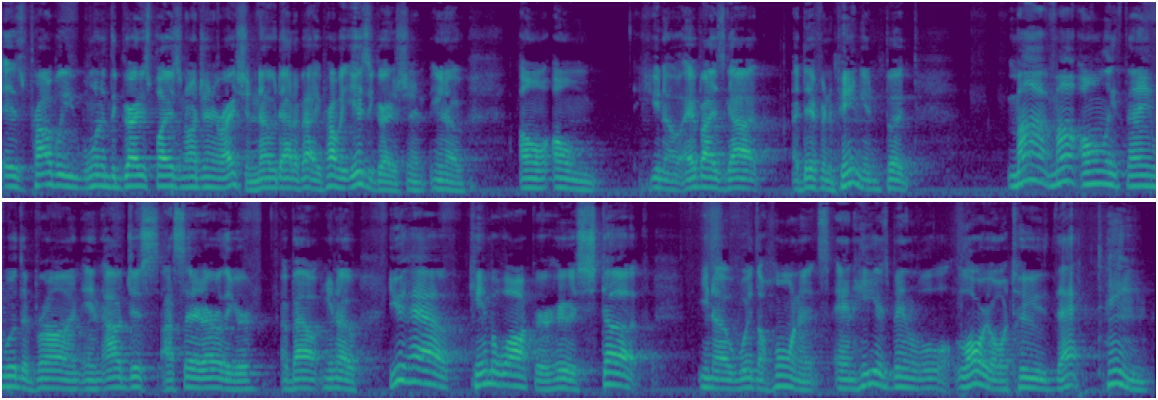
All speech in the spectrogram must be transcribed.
is probably one of the greatest players in our generation, no doubt about it. He probably is the greatest. You know, on on you know everybody's got a different opinion, but my my only thing with LeBron, and I just I said it earlier about you know you have Kemba Walker who is stuck, you know, with the Hornets, and he has been loyal to that team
